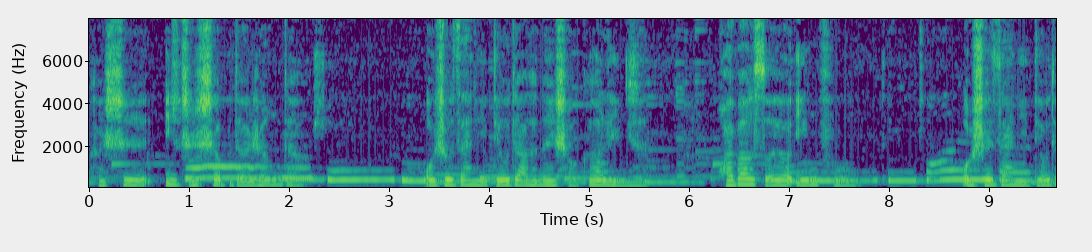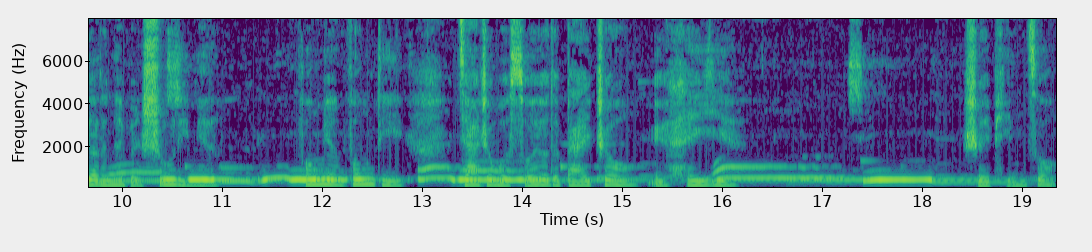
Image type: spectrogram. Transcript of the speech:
可是一直舍不得扔的。我住在你丢掉的那首歌里面，怀抱所有音符。我睡在你丢掉的那本书里面，封面封底夹着我所有的白昼与黑夜。水瓶座，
